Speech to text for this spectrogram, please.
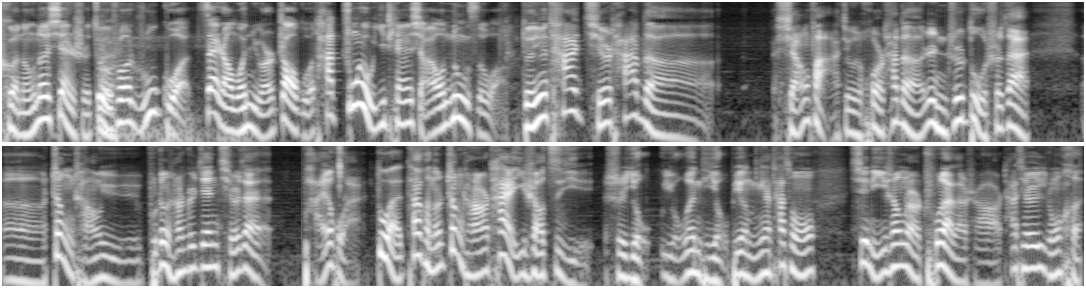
可能的现实，就是说，如果再让我女儿照顾，她终有一天想要弄死我。对，因为她其实她的想法，就是或者她的认知度是在呃正常与不正常之间，其实在徘徊。对她可能正常，她也意识到自己是有有问题、有病的。你看她从心理医生那儿出来的时候，他其实一种很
